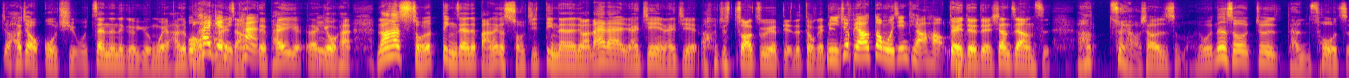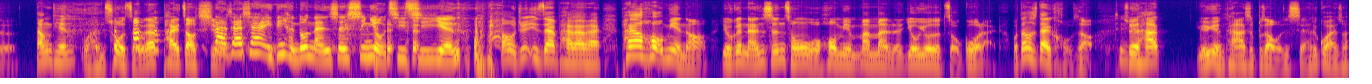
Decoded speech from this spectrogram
就他叫我过去，我站在那个原位，他就帮我拍一张，我拍给你看，对，拍一个来给我看。嗯、然后他手就定在那，把那个手机定在那地方，来来，你来接，你来接，然后就抓住一个点，再抖个点。你就不要动，我已经调好了。对对对，像这样子。然后最好笑的是什么？我那时候就是很挫折，当天我很挫折，我在拍照期。大家现在一定很多男生心有戚戚焉。然后我就一直在拍拍拍，拍到后面哦，有个男生从我后面慢慢的悠悠的走过来，我当时戴口罩，所以他。远远看他是不知道我是谁，他就过来说：“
